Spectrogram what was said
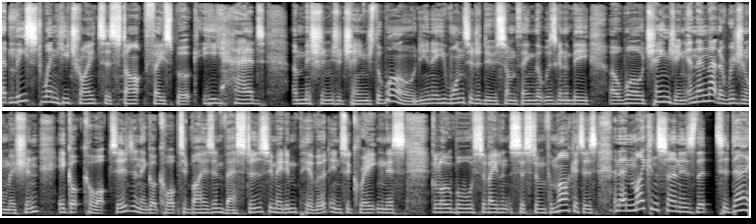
at least when he tried to start Facebook, he had a mission to change the world. You know, he wanted to do something that was going to be uh, world changing, and then that original mission it got co opted, and it got co opted by his investors, who made him pivot into creating this global surveillance system for marketers. And and my concern is that today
